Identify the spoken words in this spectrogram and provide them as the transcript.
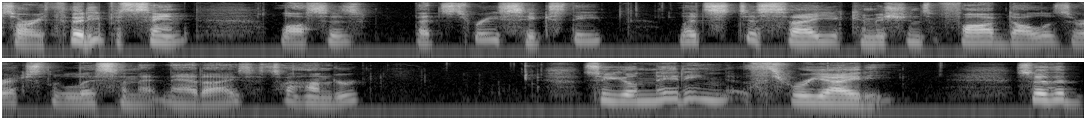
sorry 30% losses that's 360 let's just say your commissions are five dollars or actually less than that nowadays it's a hundred. So you're netting 380 so the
